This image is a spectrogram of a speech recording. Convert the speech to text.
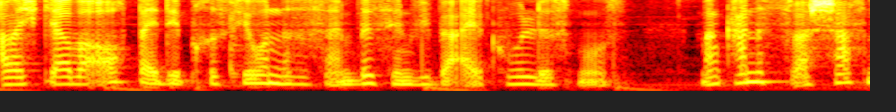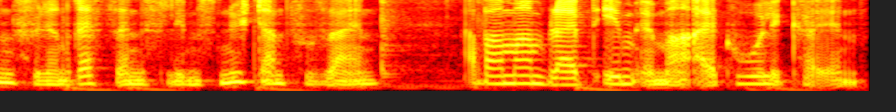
Aber ich glaube auch bei Depressionen ist es ein bisschen wie bei Alkoholismus. Man kann es zwar schaffen, für den Rest seines Lebens nüchtern zu sein, aber man bleibt eben immer Alkoholikerin.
